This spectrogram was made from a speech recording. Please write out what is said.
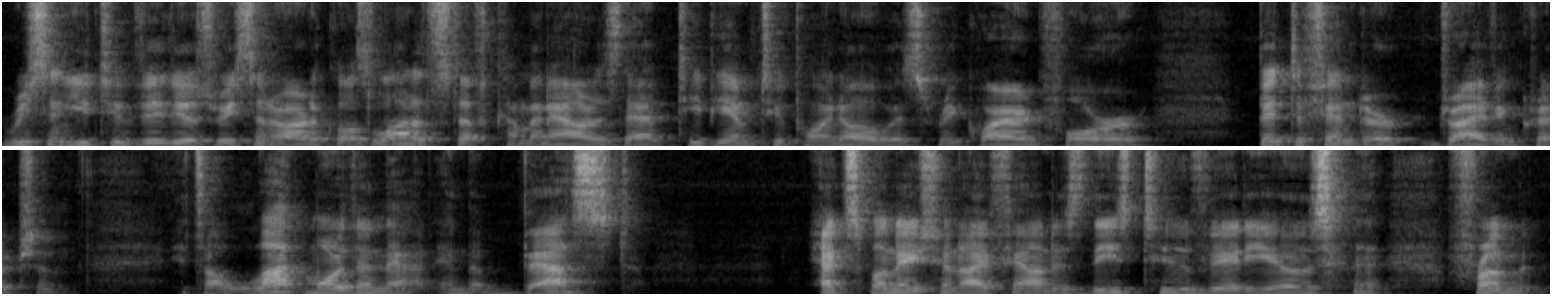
recent YouTube videos, recent articles. A lot of stuff coming out is that TPM 2.0 is required for Bitdefender drive encryption. It's a lot more than that. And the best explanation I found is these two videos from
